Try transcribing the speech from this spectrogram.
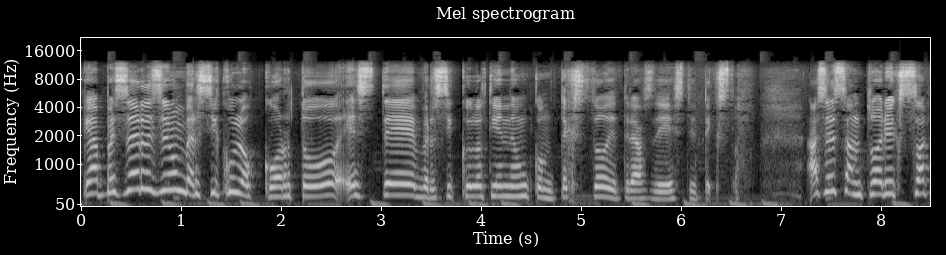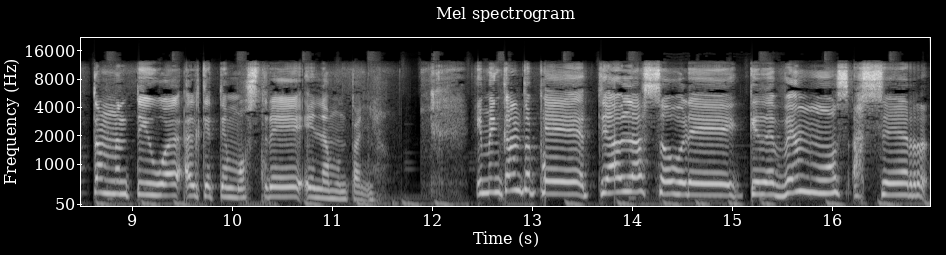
que a pesar de ser un versículo corto, este versículo tiene un contexto detrás de este texto. Hace el santuario exactamente igual al que te mostré en la montaña. Y me encanta porque te habla sobre que debemos hacer,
